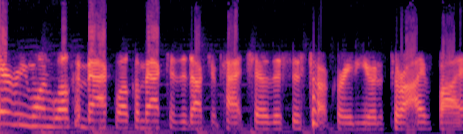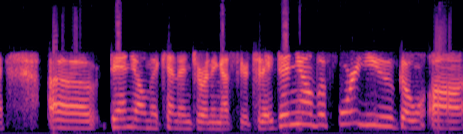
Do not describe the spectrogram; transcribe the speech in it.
Hey everyone, welcome back. Welcome back to the Dr. Pat Show. This is Talk Radio to Thrive by uh, Danielle MacKinnon joining us here today. Danielle, before you go, uh,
